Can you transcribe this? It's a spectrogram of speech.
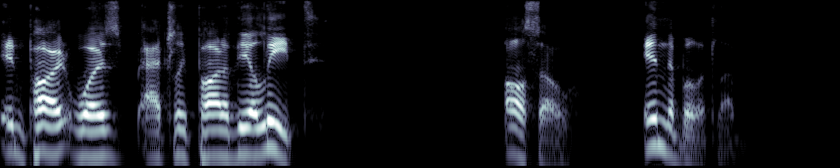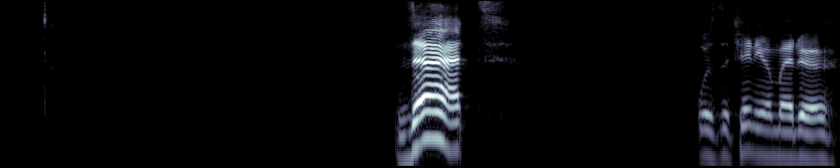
in part was actually part of the elite also in the Bullet Club. That was the Kenny Omega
